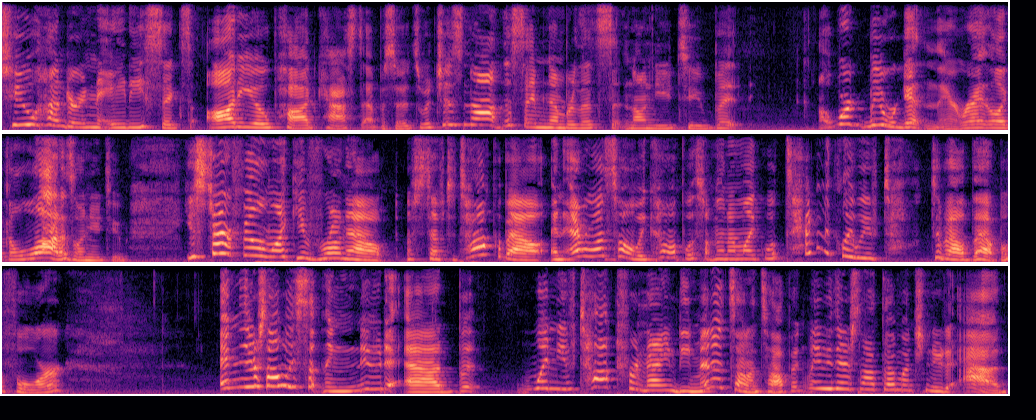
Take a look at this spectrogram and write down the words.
286 audio podcast episodes, which is not the same number that's sitting on YouTube, but we're, we were getting there, right? Like a lot is on YouTube. You start feeling like you've run out of stuff to talk about, and every once in a while we come up with something. I'm like, well, technically we've talked about that before, and there's always something new to add. But when you've talked for 90 minutes on a topic, maybe there's not that much new to add.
